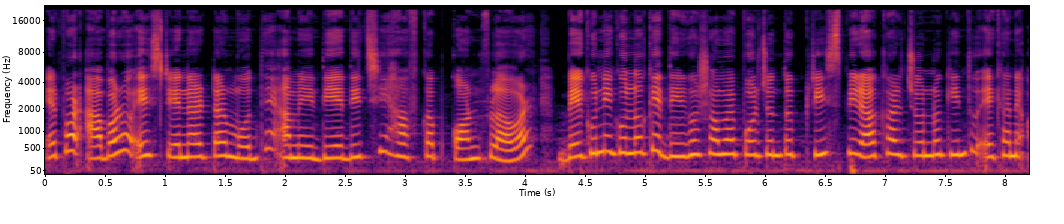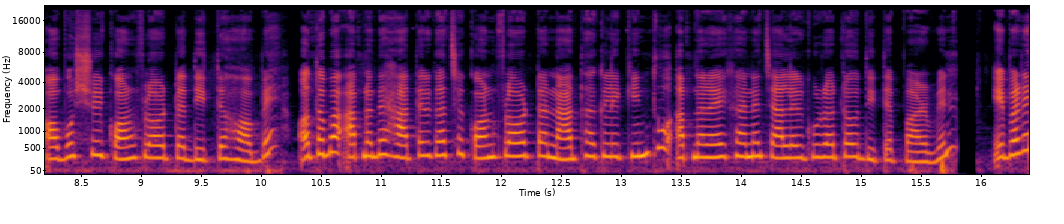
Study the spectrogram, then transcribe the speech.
এরপর আবারও এই স্টেনারটার মধ্যে আমি দিয়ে দিচ্ছি হাফ কাপ কর্নফ্লাওয়ার। বেগুনিগুলোকে দীর্ঘ সময় পর্যন্ত ক্রিস্পি রাখার জন্য কিন্তু এখানে অবশ্যই কর্নফ্লাওয়ারটা দিতে হবে। অথবা আপনাদের হাতের কাছে কর্নফ্লাওয়ারটা না থাকলে কিন্তু আপনারা এখানে চালের গুঁড়াটাও দিতে পারবেন। এবারে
